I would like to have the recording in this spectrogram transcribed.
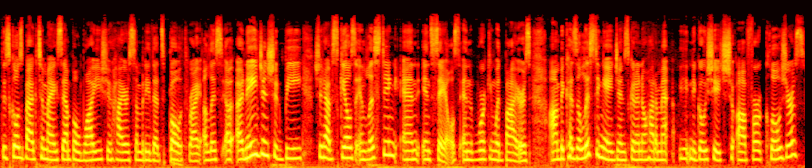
This goes back to my example why you should hire somebody that's both, right? A list, a, an agent should be should have skills in listing and in sales and working with buyers, um, because a listing agent is going to know how to ma- negotiate sh- uh, foreclosures,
